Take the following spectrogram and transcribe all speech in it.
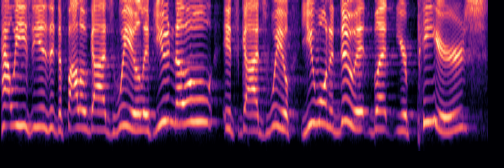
How easy is it to follow God's will if you know it's God's will? You want to do it, but your peers,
